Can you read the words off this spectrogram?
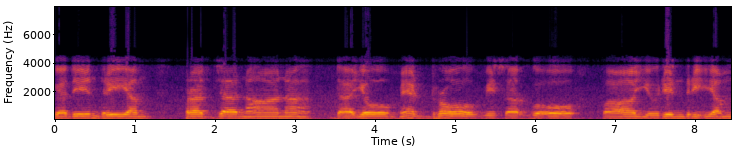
गदीन्द्रियं प्रजनानदयो मेढ्रो विसर्गो वायुरिन्द्रियम्।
